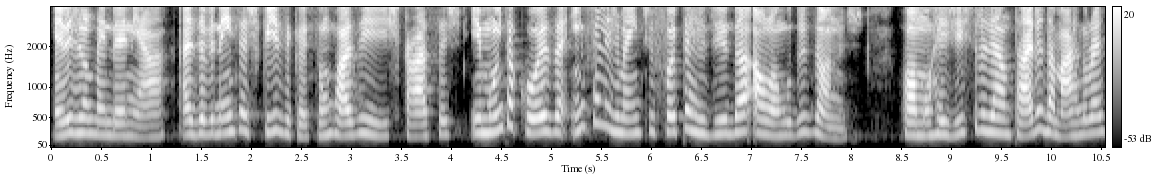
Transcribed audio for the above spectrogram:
Eles não têm DNA, as evidências físicas são quase escassas e muita coisa, infelizmente, foi perdida ao longo dos anos, como o registro dentário da Margaret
